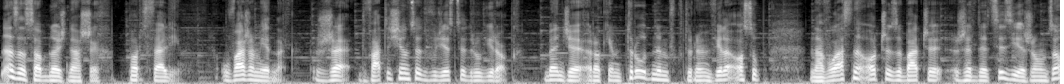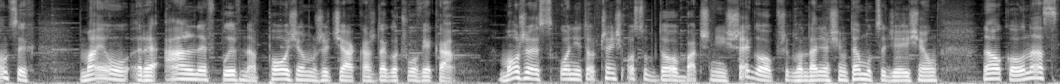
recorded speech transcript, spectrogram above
na zasobność naszych portfeli. Uważam jednak, że 2022 rok będzie rokiem trudnym, w którym wiele osób na własne oczy zobaczy, że decyzje rządzących mają realny wpływ na poziom życia każdego człowieka. Może skłoni to część osób do baczniejszego przyglądania się temu, co dzieje się naokoło nas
